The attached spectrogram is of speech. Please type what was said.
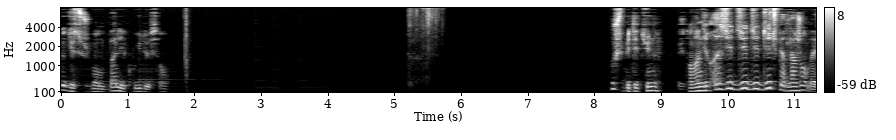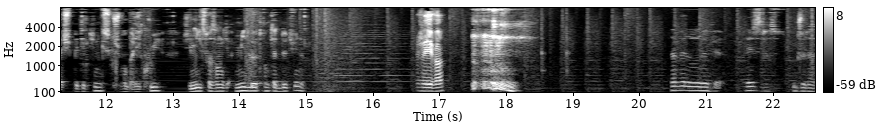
Que je m'en bats les couilles de ça Je suis pété de thunes J'étais en train de dire Ah zut, zut, zut, zut, je perds de l'argent. Bah, je suis pété de thunes, qu'est-ce que je m'en bats les couilles? J'ai 1060 1034 de thunes. J'avais 20. Naval level- Race versus Gujarat.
